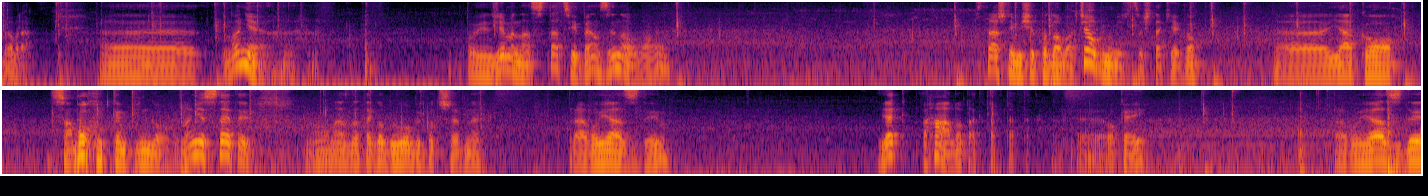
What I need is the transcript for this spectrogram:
Dobra. E, no nie. Pojedziemy na stację benzynową. Strasznie mi się podoba. Chciałbym mieć coś takiego e, jako samochód kempingowy. No niestety, no, u nas do tego byłoby potrzebne prawo jazdy. Jak? Aha, no tak, tak, tak, tak. E, Okej. Prawo jazdy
